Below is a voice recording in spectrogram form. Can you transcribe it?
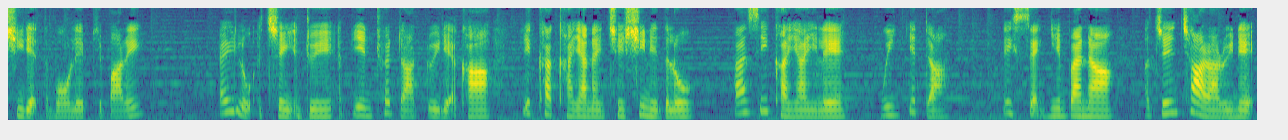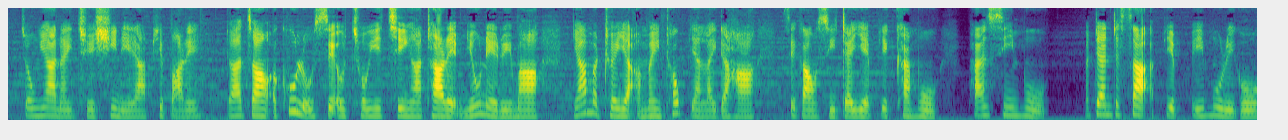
ရှိတဲ့သဘောလေးဖြစ်ပါတယ်။အဲဒီလိုအချိန်အတွင်းအပြင်ထွက်တာတွေ့တဲ့အခါပြစ်ခတ်ခံရနိုင်ခြေရှိနေသလိုဖမ်းဆီးခံရရင်လည်းငွေညစ်တာနှိပ်စက်ညှဉ်းပန်းတာအကျဉ်းချတာတွေနဲ့ကြုံရနိုင်ခြေရှိနေတာဖြစ်ပါတယ်။ ဒါကြောင့်အခုလိုစစ်အုပ်ချုပ်ရေးချင်းအားထားတဲ့မြို့နယ်တွေမှာညမထွက်ရအမိန့်ထုတ်ပြန်လိုက်တာဟာစစ်ကောင်စီတပ်ရဲ့ပြစ်ခတ်မှုဖမ်းဆီးမှုမတန်တဆအပြစ်ပေးမှုတွေကို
